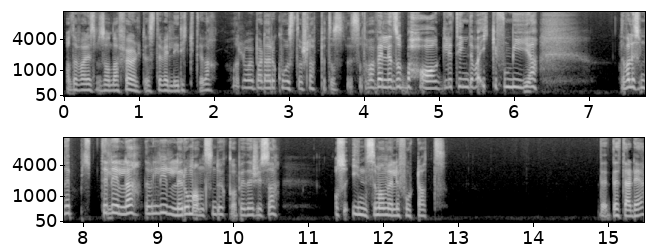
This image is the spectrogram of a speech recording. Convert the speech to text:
Og det var liksom sånn, da føltes det veldig riktig, da. Og da lå vi bare der og koste og slappet oss. Så det var veldig en sånn behagelig ting. Det var ikke for mye. Det var liksom det bitte lille, den lille romansen dukka opp i det kysset. Og så innser man veldig fort at det, dette er det,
